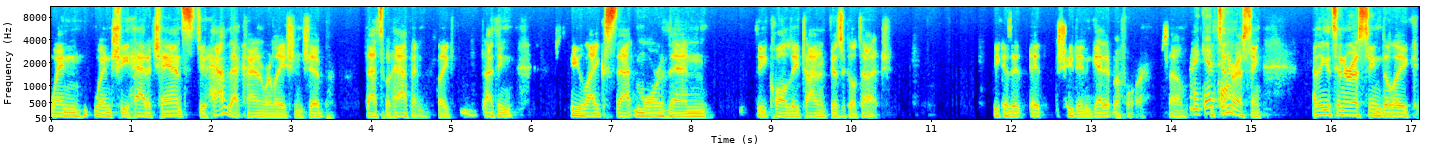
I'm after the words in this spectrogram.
when when she had a chance to have that kind of relationship, that's what happened. Like I think he likes that more than the quality time and physical touch because it, it she didn't get it before. So I get it's that. interesting. I think it's interesting to like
